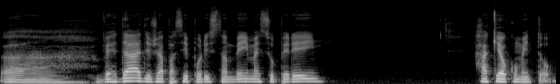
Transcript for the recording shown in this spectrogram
Ah, verdade, eu já passei por isso também, mas superei. Raquel comentou:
